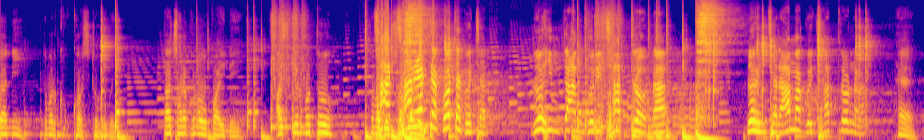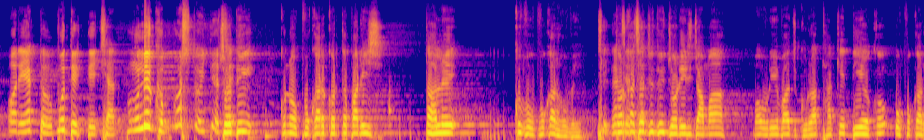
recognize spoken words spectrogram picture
জানি তোমার খুব কষ্ট হবে। তাছাড়া কোনো উপায় নেই। আজকের মতো স্যার একটা কথা কই স্যার। রহিম তো আমগরি ছাত্র না। রহিম স্যার আমাকে ছাত্র না। হ্যাঁ। ওর একটু বুদ্ধি দিই স্যার। মনে খুব কষ্ট হইতেছে। যদি কোনো উপকার করতে পারিস তাহলে খুব উপকার হবে। তোর কাছে যদি জরির জামা বা উড়িবাজ গুড়া থাকে দিয়ে ওকে উপকার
